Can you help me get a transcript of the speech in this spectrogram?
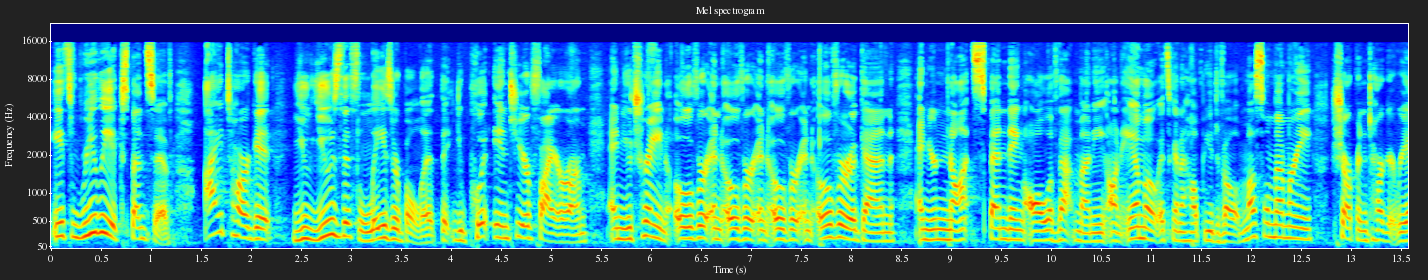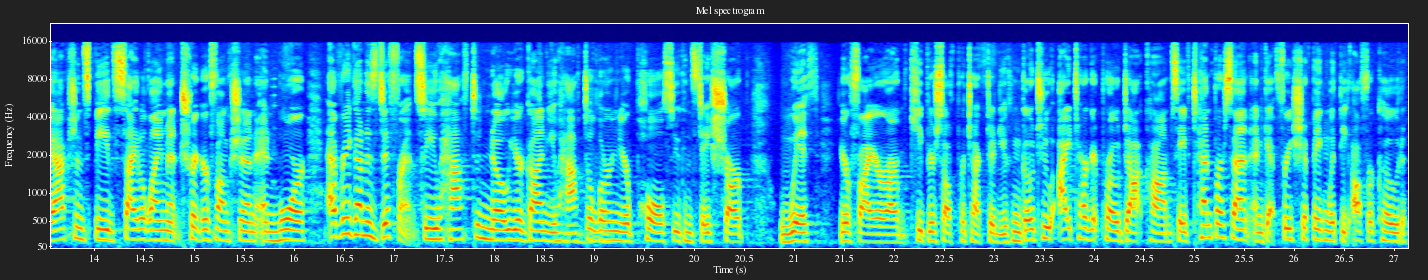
It's really expensive. iTarget. You use this laser bullet that you put into your firearm, and you train over and over and over and over again, and you're not spending all of that money on ammo. It's going to help you develop muscle memory, sharpen target reaction speed, sight alignment, trigger function, and more. Every gun is different, so you have to know your gun. You have to mm-hmm. learn your pull so you can stay sharp with your firearm. Keep yourself protected. You can go to itargetpro.com, save 10%, and get free shipping with the offer code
